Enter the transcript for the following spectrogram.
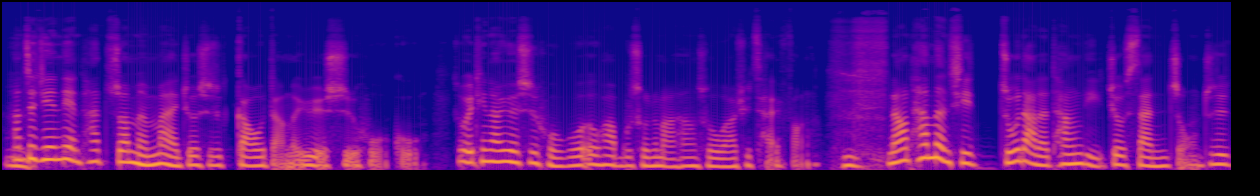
那这间店它专门卖就是高档的粤式火锅。所以听到粤式火锅，二话不说就马上说我要去采访。然后他们其实主打的汤底就三种，就是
